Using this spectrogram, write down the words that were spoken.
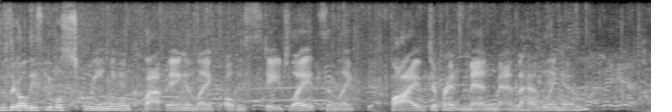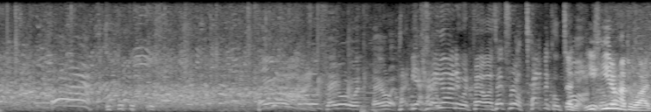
There's like all these people screaming and clapping and like all these stage lights and like five different men manhandling him. Hang on. Hang on. Yeah, hang on it, fellas. That's real technical talk. Okay, you, you don't have to watch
